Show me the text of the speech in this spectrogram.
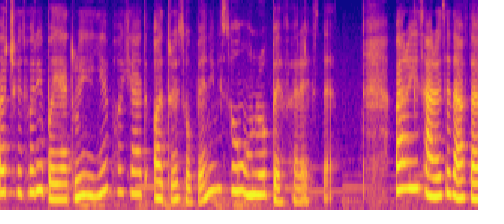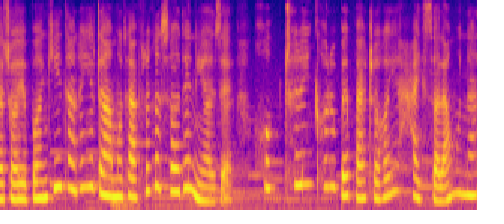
و چطوری باید روی یه پاکت آدرس رو بنویسه و اون رو بفرسته. برای تراز دفترچه های بانکی تنها یه جمع و تفریق ساده نیازه. خب چرا این کار رو به بچه های 8 سالمون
